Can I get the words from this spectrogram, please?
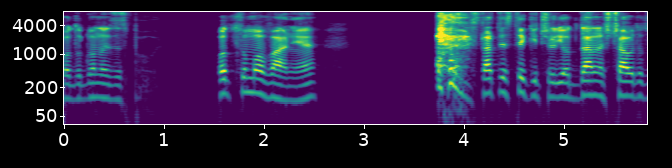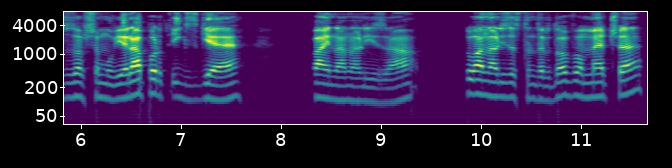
podglądać zespoły. Podsumowanie. Statystyki, czyli oddane strzały, to co zawsze mówię. Raport XG. Fajna analiza. Tu analiza standardowo, mecze,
